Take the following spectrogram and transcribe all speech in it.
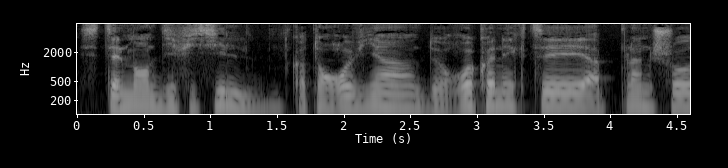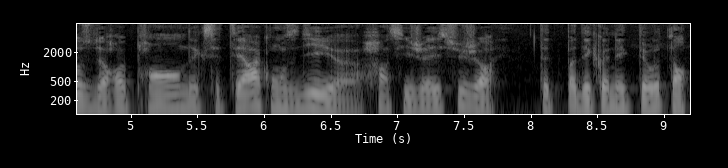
c'est tellement difficile quand on revient de reconnecter à plein de choses, de reprendre, etc., qu'on se dit, euh, Ah, si j'avais su, j'aurais peut-être pas déconnecté autant.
